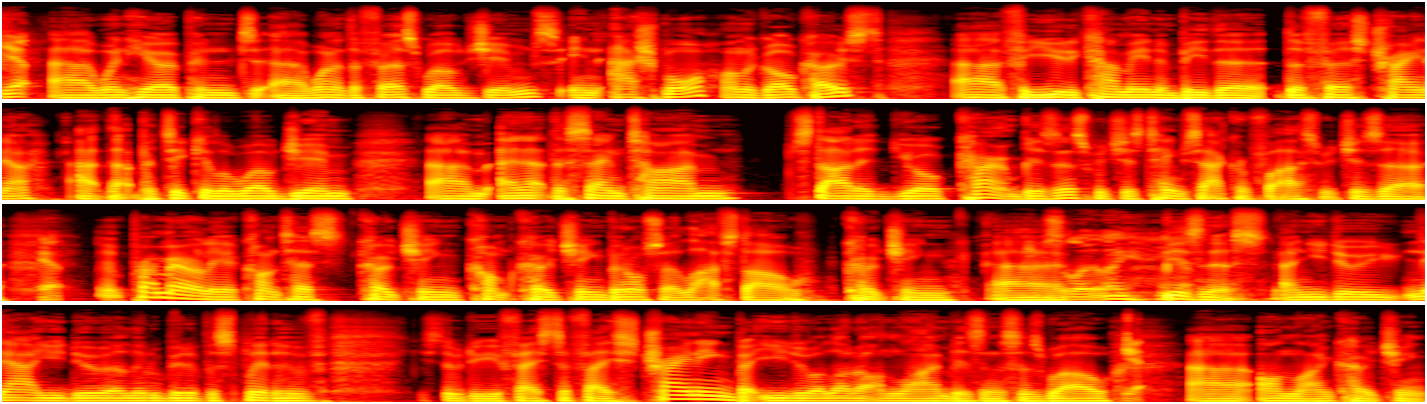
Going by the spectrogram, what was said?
Yep. uh, when he opened uh, one of the first world gyms in Ashmore on the Gold Coast, uh, for you to come in and be the the first trainer at that particular world gym, um, and at the same time started your current business, which is Team Sacrifice, which is a Yep. primarily a contest coaching, comp coaching, but also lifestyle coaching uh, Absolutely. Business. And you do now you do a little bit of a split of you still do your face to face training, but you do a lot of online business as well, Yeah. uh, online coaching,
